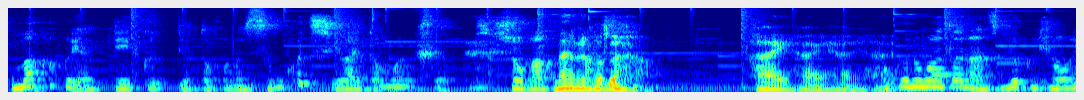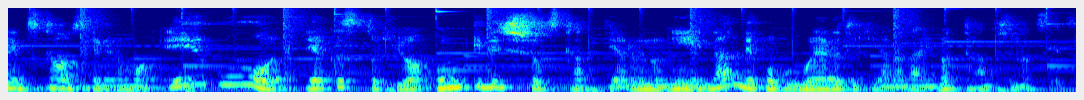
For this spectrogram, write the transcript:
細かくやっていくっていうところにすごく違いと思うんですよ、小学校なるほどはいはいはいはい僕。の技なんですよく表現使うんですけれども、英語を訳すときは本気で辞書を使ってやるのに、なんで国語をやるときやらないのって話なんですけど、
